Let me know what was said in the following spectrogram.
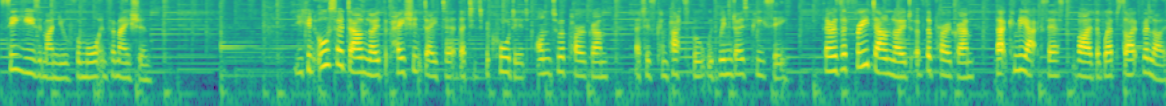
See user manual for more information. You can also download the patient data that is recorded onto a program that is compatible with Windows PC. There is a free download of the programme that can be accessed via the website below.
